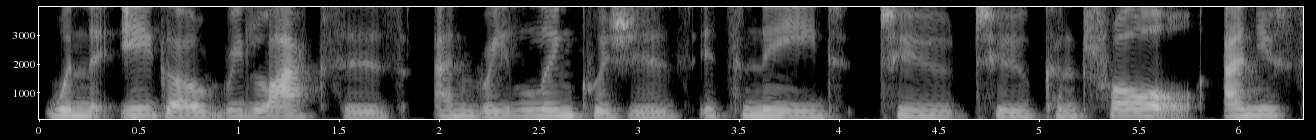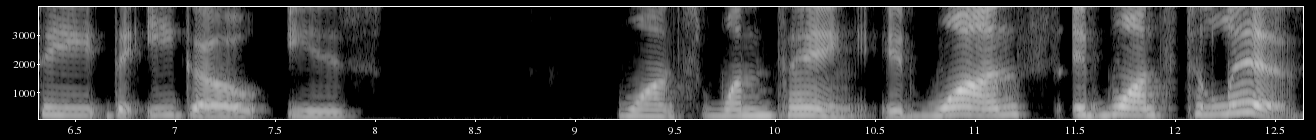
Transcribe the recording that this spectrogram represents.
when the ego relaxes and relinquishes its need to to control. And you see the ego is wants one thing. It wants it wants to live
